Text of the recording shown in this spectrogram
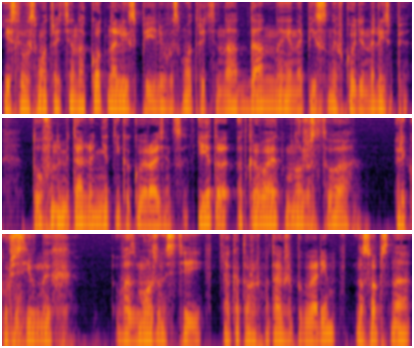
если вы смотрите на код на Lisp или вы смотрите на данные, написанные в коде на Lisp, то фундаментально нет никакой разницы. И это открывает множество рекурсивных возможностей, о которых мы также поговорим. Но, собственно,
